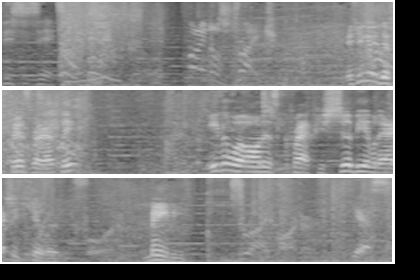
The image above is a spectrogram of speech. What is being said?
This is it. Final strike. If you get defense right, I think even with all this crap, you should be able to actually kill her. Maybe. Try harder. Yes.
